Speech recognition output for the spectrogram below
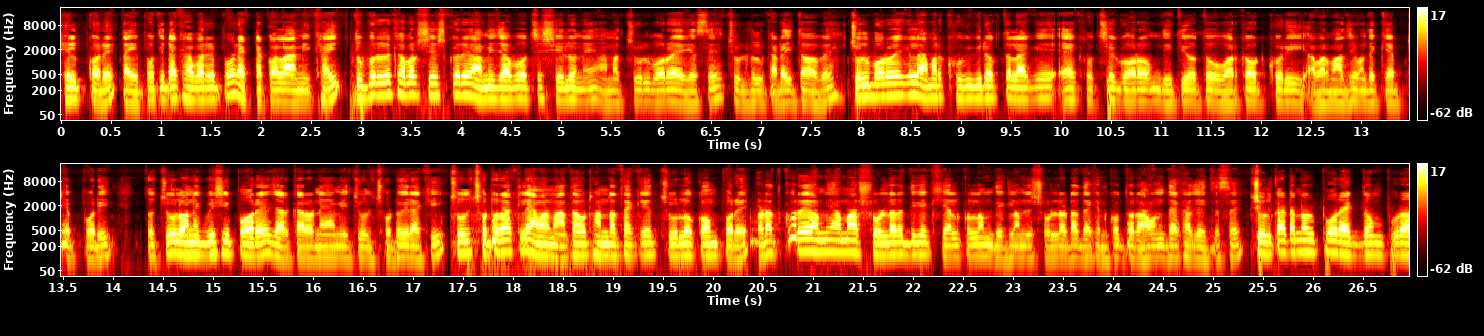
হেল্প করে। তাই প্রতিটা খাবারের পর একটা কলা আমি খাই। দুপুরের খাবার শেষ করে আমি যাব হচ্ছে সেলুনে। আমার চুল বড় হয়ে গেছে, চুল টুল কাটাইতে হবে। চুল বড় হয়ে গেলে আমার খুবই বিরক্ত লাগে। এক হচ্ছে গরম দ্বিতীয়ত ওয়ার্কআউট করি আবার মাঝে মধ্যে ক্যাপ ট্যাপ পরি। তো চুল অনেক বেশি পরে, যার কারণে আমি চুল ছোটই রাখি। চুল ছোট রাখলে আমার মাথাও ঠান্ডা থাকে, চুলও কম পরে। হঠাৎ করে আমি আমার শোল্ডারের দিকে খেয়াল করলাম, দেখলাম যে শোল্ডারটা দেখেন কত রাউন্ড দেখা যাইতেছে। চুল কাটানোর পর একদম পুরা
